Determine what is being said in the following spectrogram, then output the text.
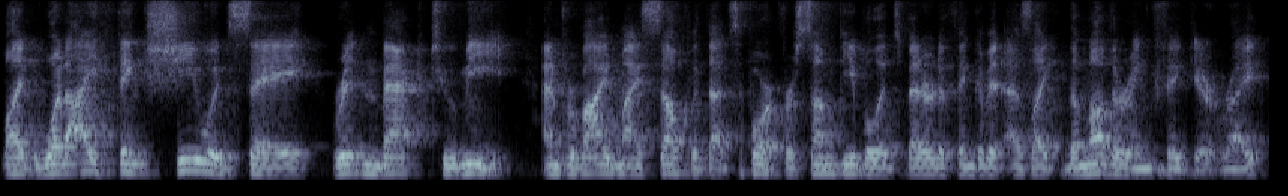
like what i think she would say written back to me and provide myself with that support. For some people, it's better to think of it as like the mothering figure, right?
